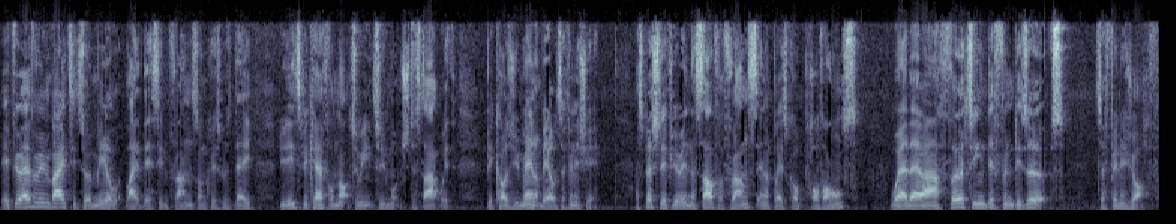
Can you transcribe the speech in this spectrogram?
If you're ever invited to a meal like this in France on Christmas Day, you need to be careful not to eat too much to start with, because you may not be able to finish it especially if you're in the south of France, in a place called Provence, where there are 13 different desserts to finish off.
